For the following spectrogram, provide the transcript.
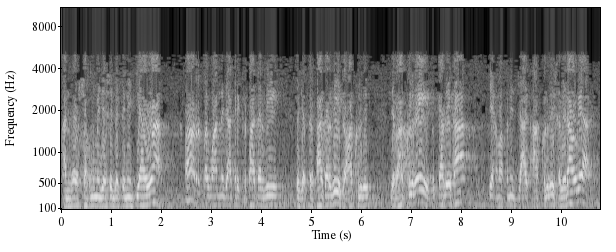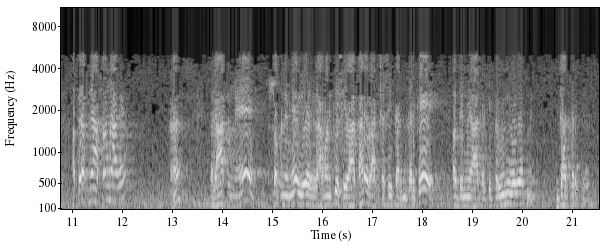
अनुभव स्वप्न में जैसे व्यक्ति ने किया हुआ, और भगवान ने जाकर कृपा कर दी। तो जब कृपा कर दी तो आँख खुल गई। जब आँख खुल गई तो क्या देखा कि हम अपनी आँख खुल गई, सवेरा हो गया, और फिर अपने आश्रम में आ गए। हाँ? रात में, स्वप्न में ये रावण के सेवाकार और राक्षसी कर्म करके, और दिन में आकर के नहीं हो गए अपने। जाग करके।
